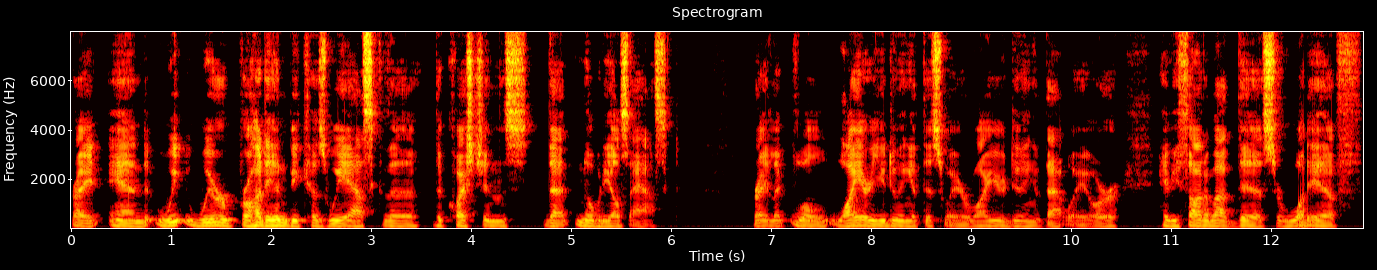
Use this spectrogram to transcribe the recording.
right and we we're brought in because we ask the the questions that nobody else asked right? Like, well, why are you doing it this way, or why are you doing it that way, or have you thought about this, or what if?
